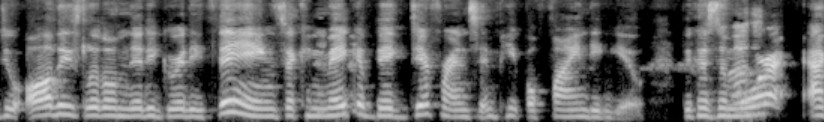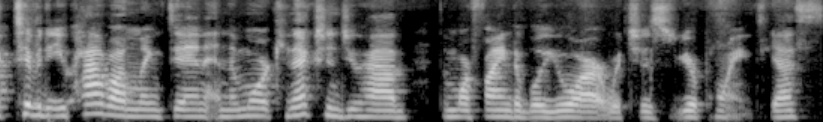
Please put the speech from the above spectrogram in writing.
do all these little nitty gritty things that can make a big difference in people finding you because the more activity you have on LinkedIn and the more connections you have, the more findable you are, which is your point. Yes.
